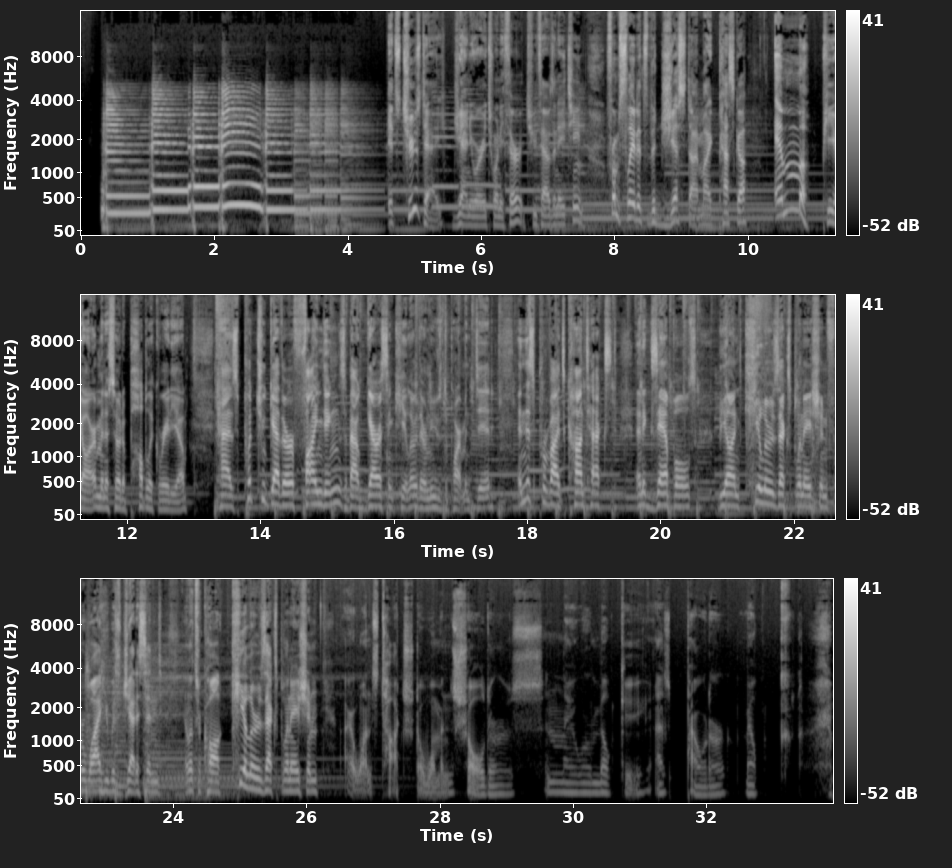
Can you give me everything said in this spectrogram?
It's Tuesday, January 23rd, 2018. From Slate, it's The Gist. I'm Mike Pesca. MPR, Minnesota Public Radio, has put together findings about Garrison Keillor, their news department did, and this provides context and examples beyond Keillor's explanation for why he was jettisoned. And let's recall Keillor's explanation I once touched a woman's shoulders, and they were milky as powder milk.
